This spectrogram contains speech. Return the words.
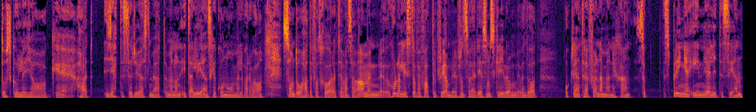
då skulle jag eh, ha ett jätteseriöst möte med någon italiensk ekonom eller vad det var. Som då hade fått höra att jag var så, ah, men, journalist och författare, programledare från Sverige som skriver om jag vet vad. Och när jag träffar den här människan så springer jag in, jag är lite sen.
